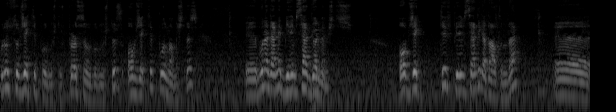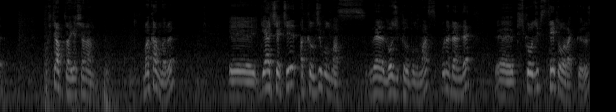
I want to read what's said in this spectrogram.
bunu subjektif bulmuştur, personal bulmuştur, objektif bulmamıştır. E, bu nedenle bilimsel görmemiştir. Objektif bilimsellik adı altında e, bu kitapta yaşanan makamları e, gerçekçi, akılcı bulmaz ve logical bulmaz. Bu nedenle e, psikolojik state olarak görür.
